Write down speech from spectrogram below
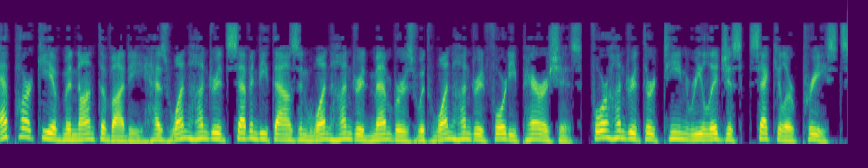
Eparchy of Mananthavadi has 170,100 members with 140 parishes, 413 religious, secular priests,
